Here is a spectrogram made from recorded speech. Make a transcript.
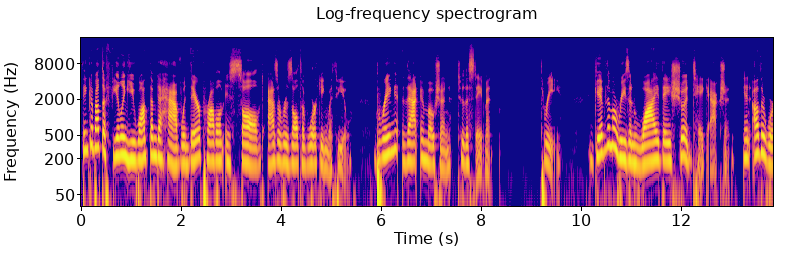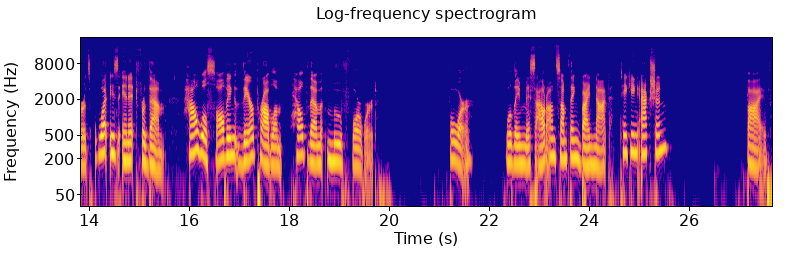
Think about the feeling you want them to have when their problem is solved as a result of working with you. Bring that emotion to the statement. Three, Give them a reason why they should take action. In other words, what is in it for them? How will solving their problem help them move forward? Four, will they miss out on something by not taking action? Five,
